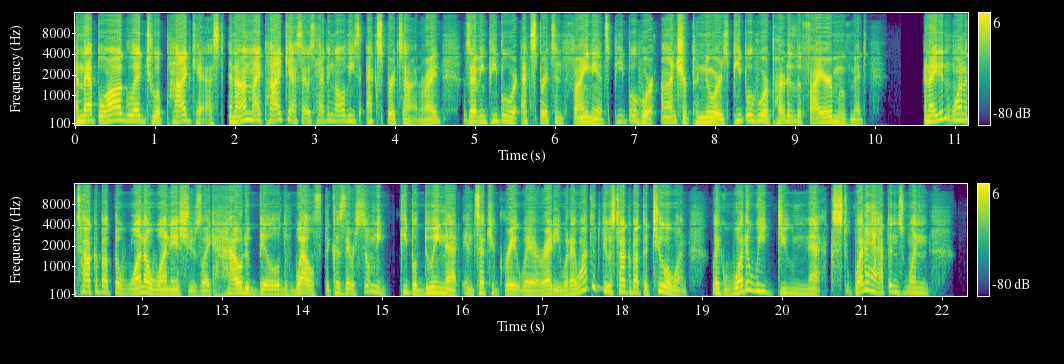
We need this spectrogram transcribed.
And that blog led to a podcast. And on my podcast, I was having all these experts on, right? I was having people who are experts in finance, people who are entrepreneurs, people who are part of the FIRE movement. And I didn't want to talk about the 101 issues, like how to build wealth, because there were so many people doing that in such a great way already. What I wanted to do was talk about the 201. Like, what do we do next? What happens when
